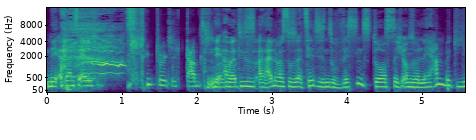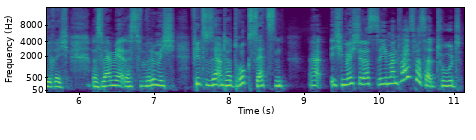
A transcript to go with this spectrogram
nee, ganz ehrlich, Das klingt wirklich ganz schlimm. nee, aber dieses alleine, was du so erzählst, die sind so wissensdurstig und so lernbegierig. Das wäre mir, das würde mich viel zu sehr unter Druck setzen. Ich möchte, dass jemand weiß, was er tut.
